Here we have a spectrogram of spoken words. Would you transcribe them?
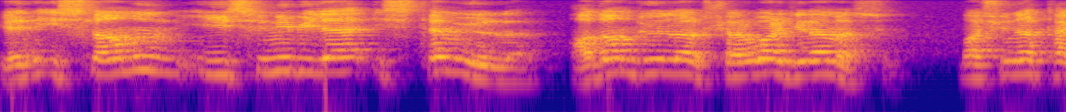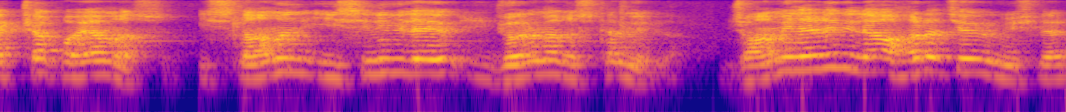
Yani İslam'ın iyisini bile istemiyorlar. Adam diyorlar şervar giremezsin. Başına tekke koyamazsın. İslam'ın iyisini bile görmek istemiyorlar. Camileri bile ahıra çevirmişler.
